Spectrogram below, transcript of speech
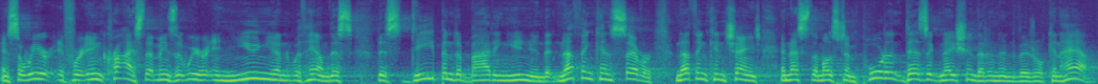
And so we are, if we're in Christ, that means that we are in union with Him, this, this deep and abiding union that nothing can sever, nothing can change. And that's the most important designation that an individual can have.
